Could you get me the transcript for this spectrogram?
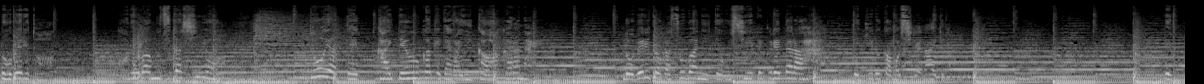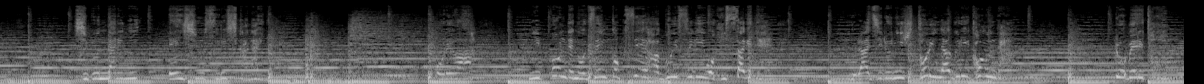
ロベルトこれは難しいよ。どうやって回転をかけたらいいかわからない。ロベルトがそばにいて教えてくれたらできるかもしれないけど。でも自分なりに練習するしかない。ね日本での全国制覇 V3 を引っ提げてブラジルに一人殴り込むんだ。ロベルト。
